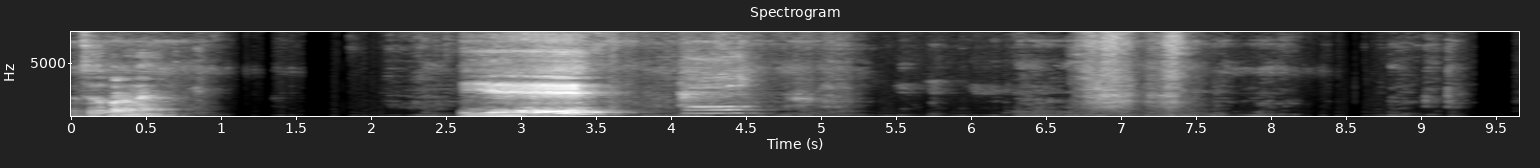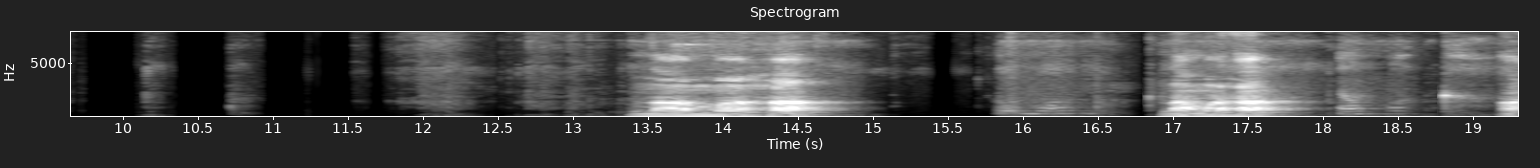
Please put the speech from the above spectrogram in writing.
Baca itu barangnya. Ye. നമഃ ആ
